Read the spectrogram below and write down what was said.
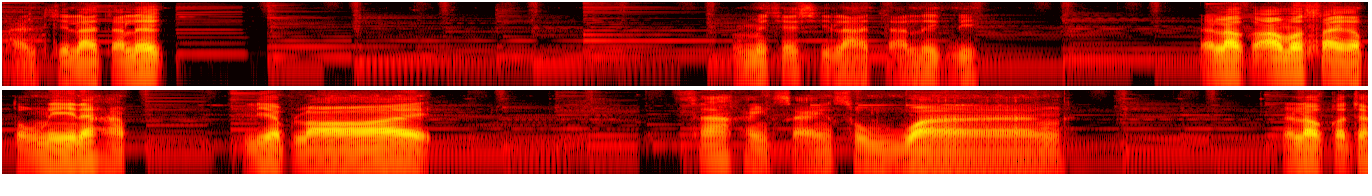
แผ่นศิลาจารึก มันไม่ใช่ศิลาจารึกดิ แล้วเราก็เอามาใส่กับตรงนี้นะครับ เรียบร้อยซากแห่งแสงสว่าง แล้วเราก็จะ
